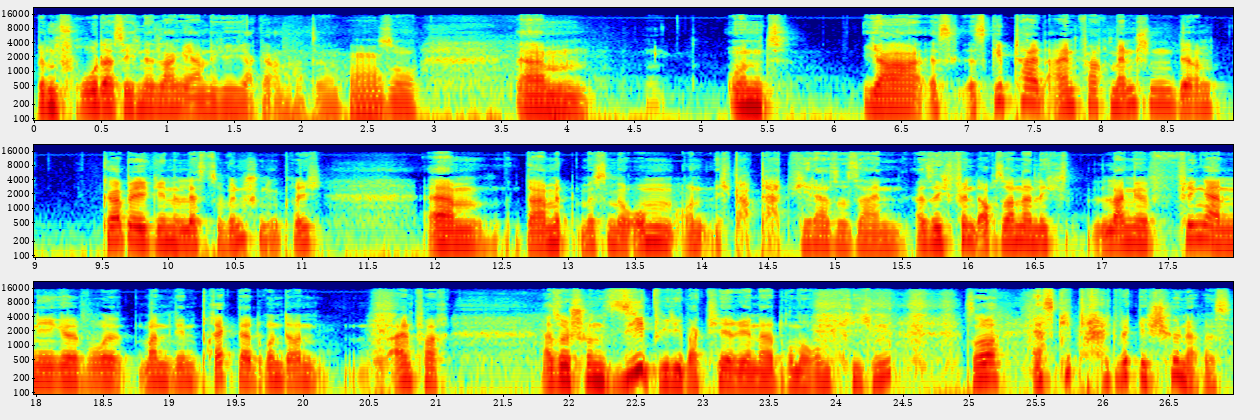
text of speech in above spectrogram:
bin froh, dass ich eine langärmelige Jacke anhatte. Mhm. So. Ähm, und ja, es, es gibt halt einfach Menschen, deren Körperhygiene lässt zu wünschen übrig. Ähm, damit müssen wir um und ich glaube, da hat jeder so sein. Also ich finde auch sonderlich lange Fingernägel, wo man den Dreck da drunter und einfach also schon sieht, wie die Bakterien da drumherum kriechen. So, es gibt halt wirklich Schöneres.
